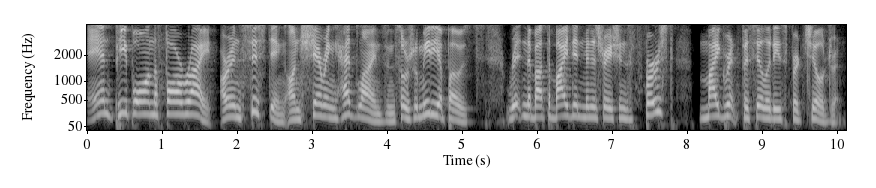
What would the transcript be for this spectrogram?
and people on the far right are insisting on sharing headlines and social media posts written about the Biden administration's first migrant facilities for children.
